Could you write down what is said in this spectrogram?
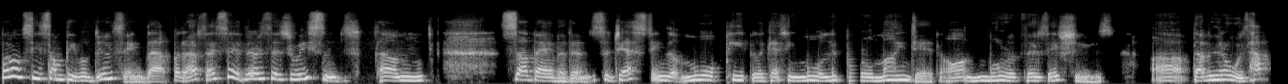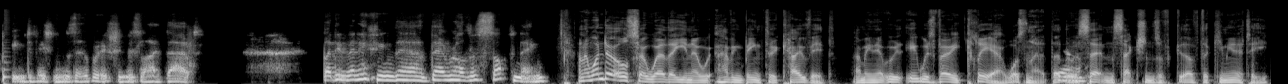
well, obviously, some people do think that. But as I say, there is this recent um, sub evidence suggesting that more people are getting more liberal minded on more of those issues. Uh, I mean, there always have been divisions over issues like that but if anything, they're they're rather softening. And I wonder also whether you know, having been through COVID, I mean, it was it was very clear, wasn't it, that yeah. there were certain sections of of the community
